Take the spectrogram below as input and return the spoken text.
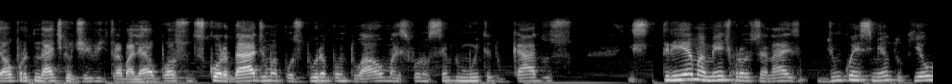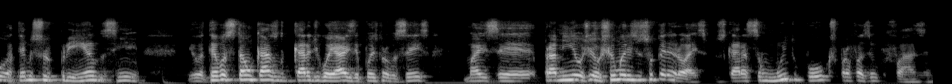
a oportunidade que eu tive de trabalhar, eu posso discordar de uma postura pontual, mas foram sempre muito educados, extremamente profissionais, de um conhecimento que eu até me surpreendo, assim. Eu até vou citar um caso do cara de Goiás depois para vocês, mas é, para mim eu, eu, chamo eles de super-heróis. Os caras são muito poucos para fazer o que fazem.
